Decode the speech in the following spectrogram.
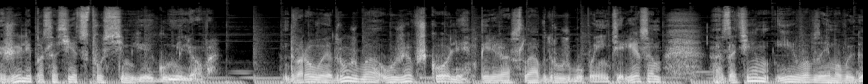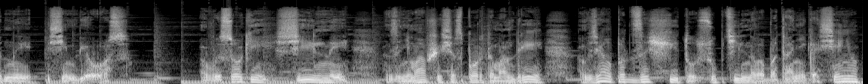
жили по соседству с семьей Гумилева. Дворовая дружба уже в школе переросла в дружбу по интересам, а затем и во взаимовыгодный симбиоз – Высокий, сильный, занимавшийся спортом Андрей взял под защиту субтильного ботаника Сеню,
